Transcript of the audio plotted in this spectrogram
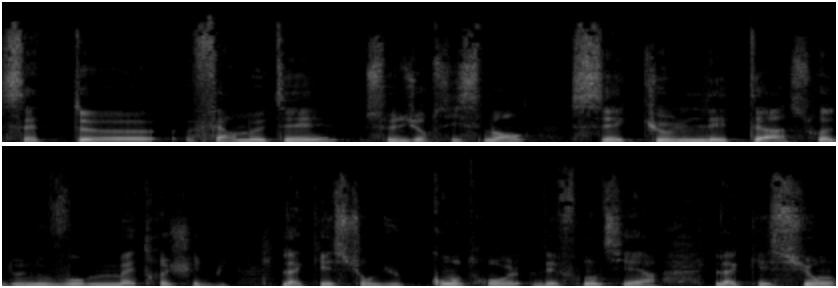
cette euh, fermeté, ce durcissement, c'est que l'État soit de nouveau maître chez lui. La question du contrôle des frontières, la question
